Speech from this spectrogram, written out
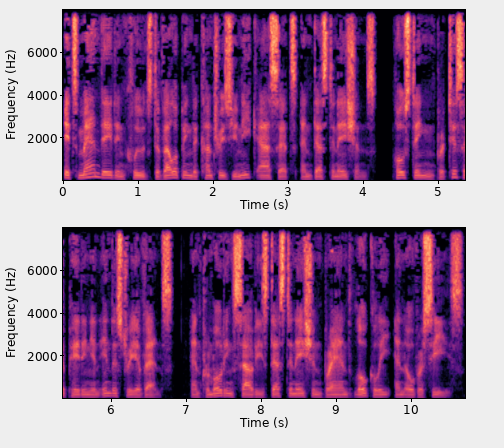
Its mandate includes developing the country's unique assets and destinations, hosting and participating in industry events, and promoting Saudi's destination brand locally and overseas.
